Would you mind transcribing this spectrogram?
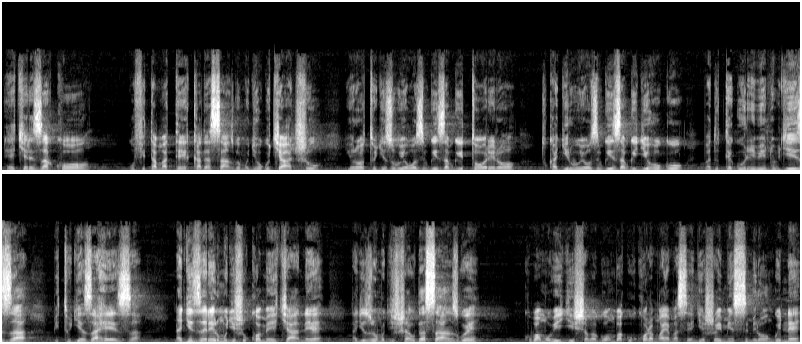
ntekereza ko ufite amateka adasanzwe mu gihugu cyacu iyo tugize ubuyobozi bwiza bw'itorero tukagira ubuyobozi bwiza bw'igihugu badutegurira ibintu byiza bitugeza heza. Nagize rero umugisha ukomeye cyane nagize umugisha udasanzwe kuba mu bigisha bagomba gukora muri aya masengesho y'iminsi mirongo ine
